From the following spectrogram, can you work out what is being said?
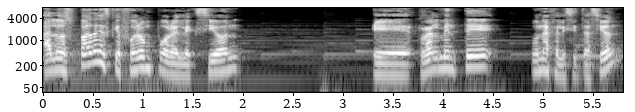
a los padres que fueron por elección, eh, realmente una felicitación.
